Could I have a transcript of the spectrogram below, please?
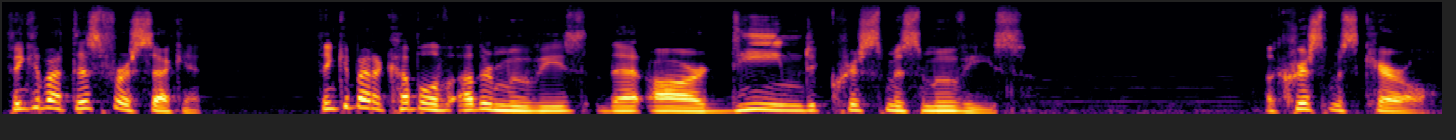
Think about this for a second. Think about a couple of other movies that are deemed Christmas movies A Christmas Carol,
